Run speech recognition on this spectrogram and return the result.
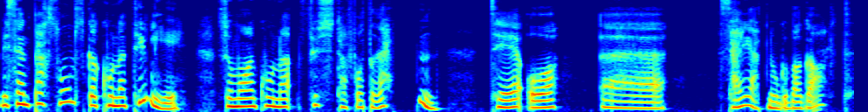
Hvis en person skal kunne tilgi, så må han kunne først ha fått retten til å eh, si at noe var galt.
